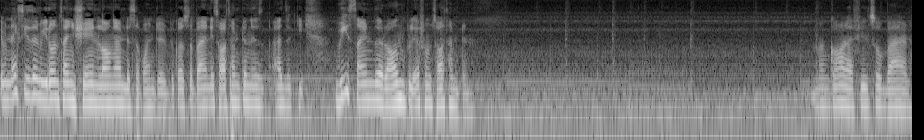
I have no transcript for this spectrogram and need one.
If next season we don't sign Shane Long, I'm disappointed because apparently Southampton is as a key. We signed the wrong player from Southampton. My god, I feel so bad.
